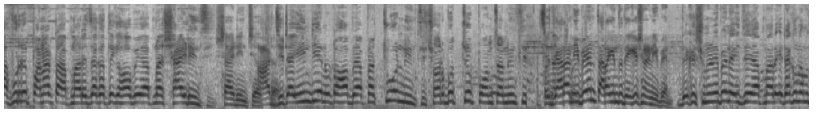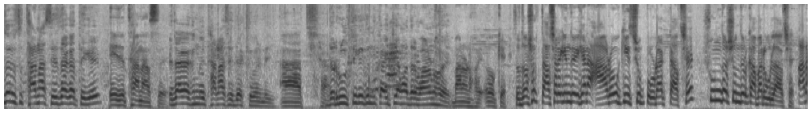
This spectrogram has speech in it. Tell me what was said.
কাপড়ের পানাটা আপনার এই জায়গা থেকে হবে আপনার ষাট ইঞ্চি। ষাট ইঞ্চি আর আচ্ছা। যেটা ইন্ডিয়ান ওটা হবে আপনার চুয়ান্ন ইঞ্চি। সর্বোচ্চ পঞ্চান্ন ইঞ্চি যারা নিবেন তারা কিন্তু দেখে শুনে নিবেন। দেখে শুনে নেবেন এই যে আপনার এটা কিন্তু আমাদের থানা আছে জায়গা থেকে। এই যে থান আছে। এই জায়গা কিন্তু থানা আছে দেখতে পারেন এই। আচ্ছা। রুল থেকে কিন্তু কাইটি আমাদের বানানো হয়। বানানো হয় ওকে তো দর্শক তাছাড়া কিন্তু এখানে আরও কিছু প্রোডাক্ট আছে সুন্দর সুন্দর কাবারগুলো আছে। আর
